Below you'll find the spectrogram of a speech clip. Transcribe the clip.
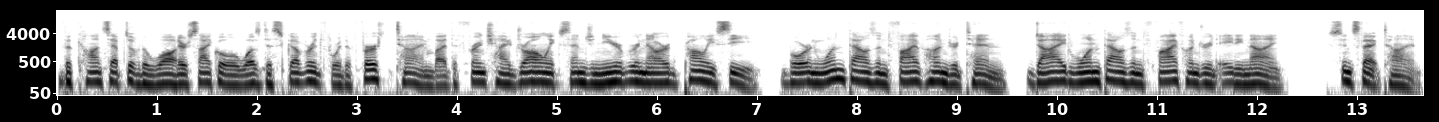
the concept of the water cycle was discovered for the first time by the French hydraulics engineer Bernard Palissy, born 1510, died 1589. Since that time,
